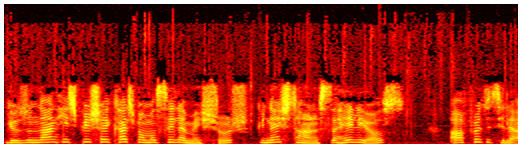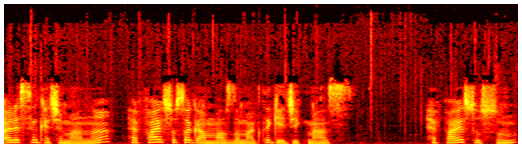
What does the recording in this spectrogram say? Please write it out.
Gözünden hiçbir şey kaçmamasıyla meşhur güneş tanrısı Helios, Afrodit ile Ares'in kaçamağını Hephaistos'a gammazlamakta gecikmez. Hephaistos'un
